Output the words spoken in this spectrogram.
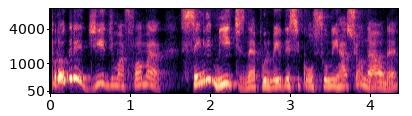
progredir de uma forma sem limites, né, por meio desse consumo irracional, né?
